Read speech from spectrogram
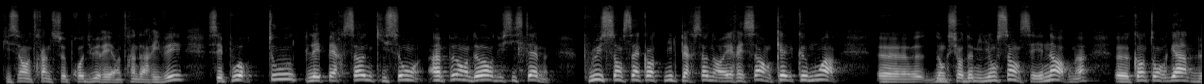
qui sont en train de se produire et en train d'arriver, c'est pour toutes les personnes qui sont un peu en dehors du système. Plus 150 000 personnes en RSA en quelques mois. Euh, donc sur 2 millions 100, c'est énorme. Hein. Euh, quand on regarde,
